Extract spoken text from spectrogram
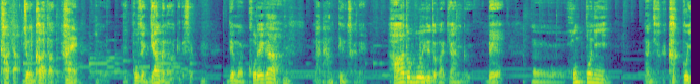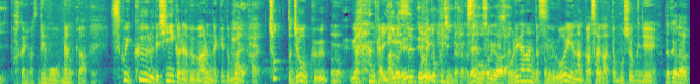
カーター。ジョン・カーターもですね、はい当然ギャングなわけですよ、でもこれが、まあなんていうんですかね。ハードボイルドなギャングでもう本当になんていうんですかかっこいい。わかります。でもなんかすごいクールでシニカルな部分あるんだけども、はいはい。ちょっとジョークうん。がなんかイギリスっぽい、あのえ英国人だからね。それが。それがなんかすごいなんか差があって面白くて、だから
